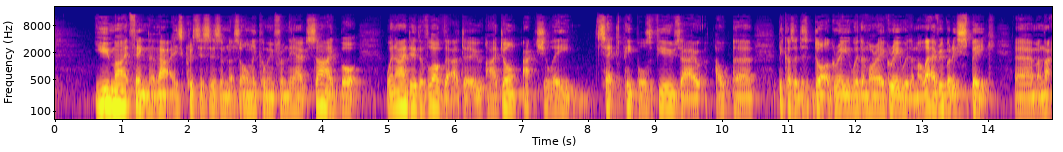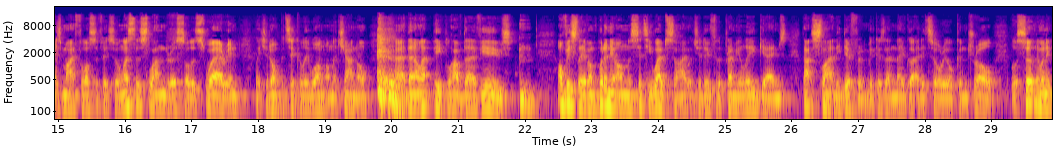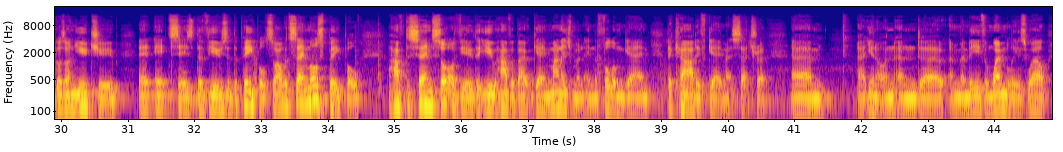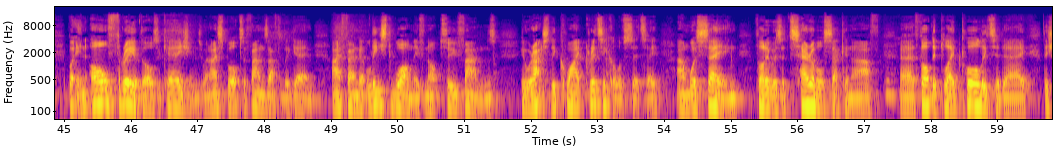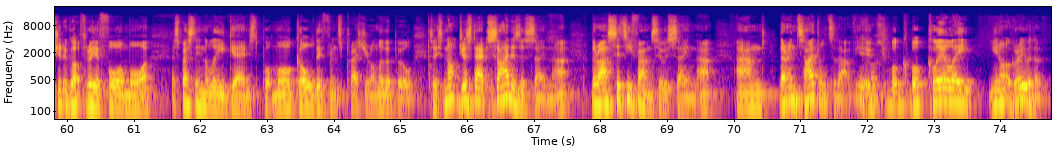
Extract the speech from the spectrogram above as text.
You might think that that is criticism that's only coming from the outside, but when I do the vlog that I do, I don't actually take people's views out uh, because I don't agree with them or I agree with them. I let everybody speak, um, and that is my philosophy. So unless they're slanderous or they're swearing, which I don't particularly want on the channel, uh, then I let people have their views. Obviously, if I'm putting it on the City website, which I do for the Premier League games, that's slightly different because then they've got editorial control. But certainly when it goes on YouTube, it, it is the views of the people. So I would say most people have the same sort of view that you have about game management in the Fulham game, the Cardiff game, etc. Um, uh, you know, and and uh, and maybe even Wembley as well. But in all three of those occasions, when I spoke to fans after the game, I found at least one, if not two, fans who were actually quite critical of City and were saying thought it was a terrible second half, uh, thought they played poorly today. They should have got three or four more. Especially in the league games, to put more goal difference pressure on Liverpool. So it's not just outsiders are saying that. There are City fans who are saying that, and they're entitled to that view. But but clearly, you don't agree with them.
